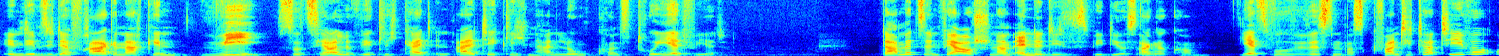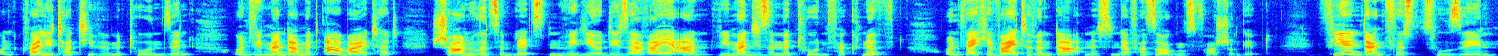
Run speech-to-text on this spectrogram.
indem sie der Frage nachgehen, wie soziale Wirklichkeit in alltäglichen Handlungen konstruiert wird. Damit sind wir auch schon am Ende dieses Videos angekommen. Jetzt, wo wir wissen, was quantitative und qualitative Methoden sind und wie man damit arbeitet, schauen wir uns im letzten Video dieser Reihe an, wie man diese Methoden verknüpft und welche weiteren Daten es in der Versorgungsforschung gibt. Vielen Dank fürs Zusehen!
